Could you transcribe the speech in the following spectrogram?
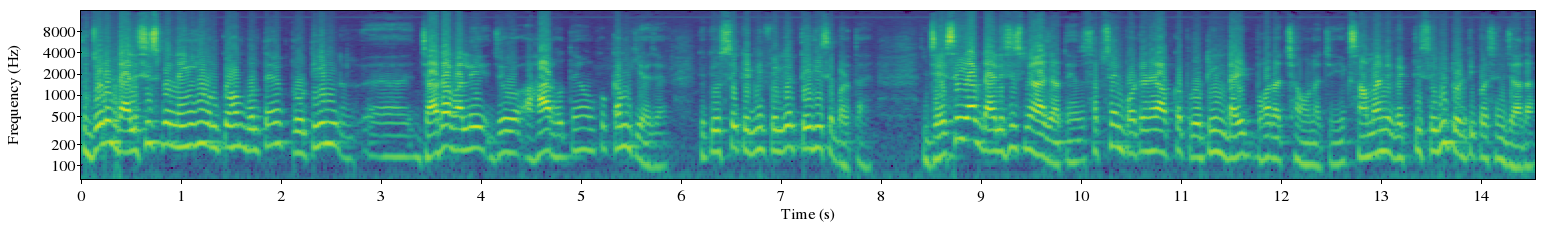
तो जो लोग डायलिसिस में नहीं है, उनको हम बोलते हैं प्रोटीन ज़्यादा वाले जो आहार होते हैं, उनको कम किया जाए, क्योंकि उससे किडनी फेलियर तेज़ी से बढ़ता है। जैसे ही आप डायलिसिस में आ जाते हैं तो सबसे इंपॉर्टेंट है आपका प्रोटीन डाइट बहुत अच्छा होना चाहिए। एक सामान्य व्यक्ति से भी 20 परसेंट ज़्यादा।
